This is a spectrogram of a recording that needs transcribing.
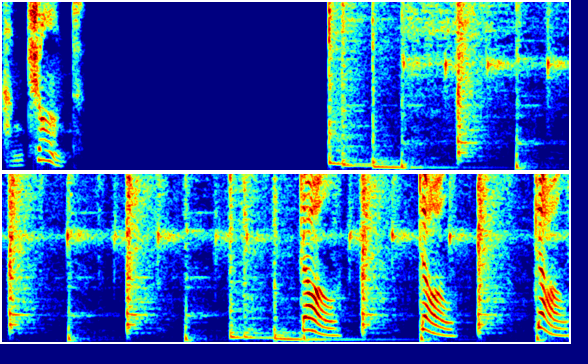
and chant. doll, doll, doll.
